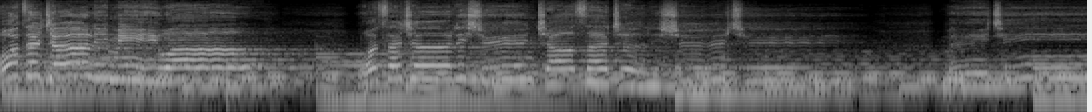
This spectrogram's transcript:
我在这里迷惘，我在这里寻找，在这里失去北京。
